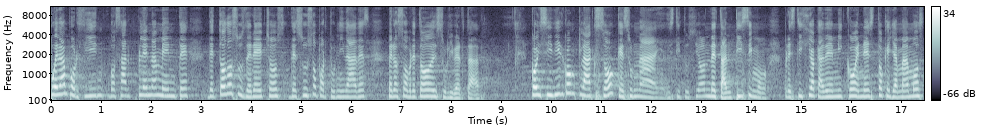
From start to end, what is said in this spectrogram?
puedan por fin gozar plenamente de todos sus derechos, de sus oportunidades, pero sobre todo de su libertad. Coincidir con Claxo, que es una institución de tantísimo prestigio académico en esto que llamamos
